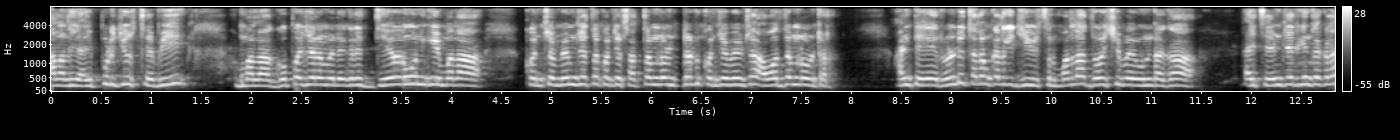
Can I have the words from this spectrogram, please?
అలా ఇప్పుడు చూస్తే మళ్ళా గొప్ప జనమైన దేవునికి మళ్ళా కొంచెం ఏం చేస్తాం కొంచెం సత్యంలో ఉంటారు కొంచెం ఏం చేస్తాం అబద్ధంలో ఉంటారు. అంటే రెండు తరం కలిగి జీవిస్తున్నారు మళ్ళా దోషమై ఉండగా అయితే ఏం జరిగింది అక్కడ?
